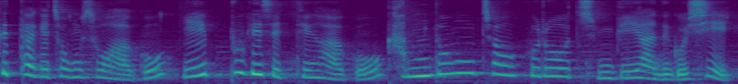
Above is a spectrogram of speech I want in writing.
깨끗하게 청소하고 예쁘게 세팅하고 감동적으로 준비하는 것이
